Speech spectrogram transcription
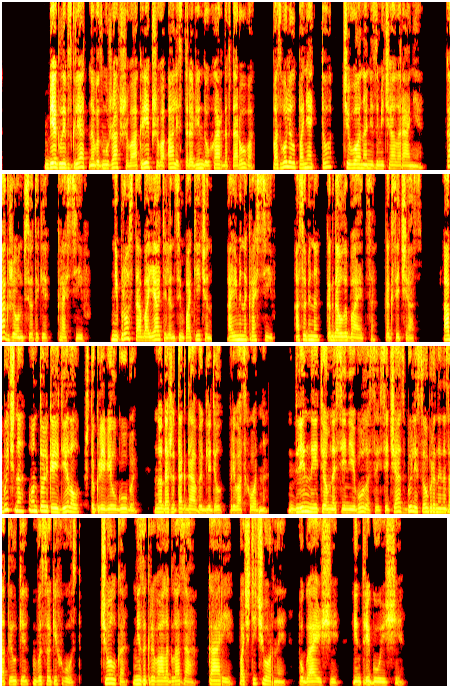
Беглый взгляд на возмужавшего, окрепшего Алистера Виндоухарда II позволил понять то, чего она не замечала ранее. Как же он все-таки красив. Не просто обаятелен, симпатичен, а именно красив. Особенно, когда улыбается, как сейчас. Обычно он только и делал, что кривил губы, но даже тогда выглядел превосходно. Длинные темно-синие волосы сейчас были собраны на затылке в высокий хвост. Челка не закрывала глаза, карие, почти черные, пугающие, интригующие.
